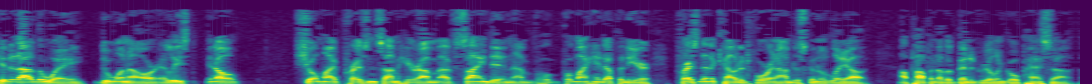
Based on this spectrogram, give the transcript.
Get it out of the way. Do one hour. At least, you know, show my presence. I'm here. I'm, I've signed in. I'm put my hand up in the air. President accounted for, and I'm just going to lay out. I'll pop another Benadryl and go pass out.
